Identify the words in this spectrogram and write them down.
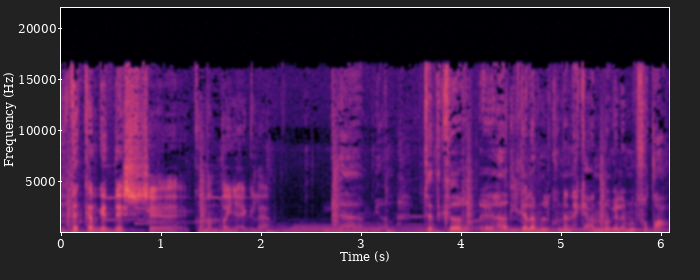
تتذكر قديش آه، كنا نضيع اقلام قلم يلا. بتذكر آه، هذا القلم اللي كنا نحكي عنه قلم الفطع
